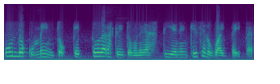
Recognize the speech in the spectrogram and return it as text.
un documento que todas las criptomonedas tienen, que es el white paper.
